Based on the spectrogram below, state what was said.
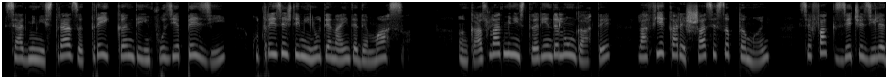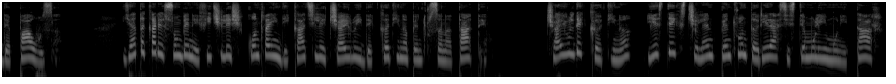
Se administrează 3 căni de infuzie pe zi, cu 30 de minute înainte de masă. În cazul administrării îndelungate, la fiecare 6 săptămâni, se fac 10 zile de pauză. Iată care sunt beneficiile și contraindicațiile ceaiului de cătină pentru sănătate. Ceaiul de cătină este excelent pentru întărirea sistemului imunitar.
